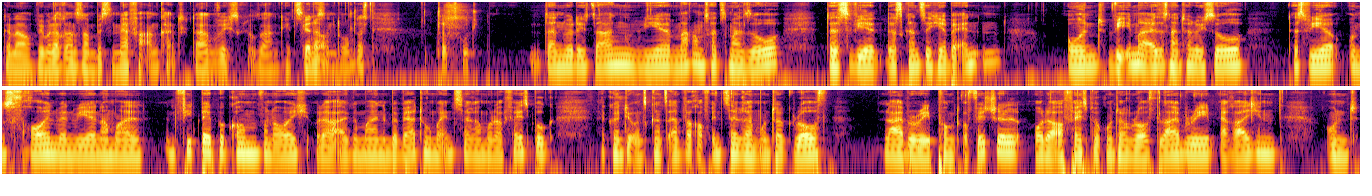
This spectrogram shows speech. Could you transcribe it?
Genau, wie man das Ganze noch ein bisschen mehr verankert. Da würde ich sagen, geht es genau, ein bisschen drum. Das, das ist gut. Dann würde ich sagen, wir machen es jetzt mal so, dass wir das Ganze hier beenden. Und wie immer ist es natürlich so, dass wir uns freuen, wenn wir nochmal ein Feedback bekommen von euch oder allgemeine Bewertungen bei Instagram oder Facebook. Da könnt ihr uns ganz einfach auf Instagram unter growthlibrary.official oder auf Facebook unter growthlibrary erreichen und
